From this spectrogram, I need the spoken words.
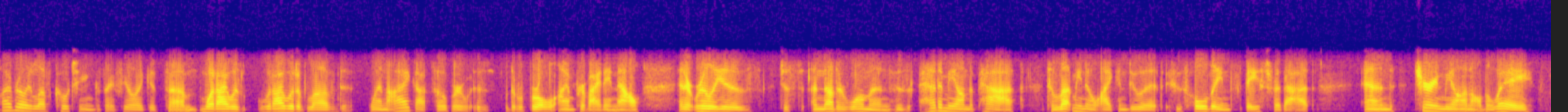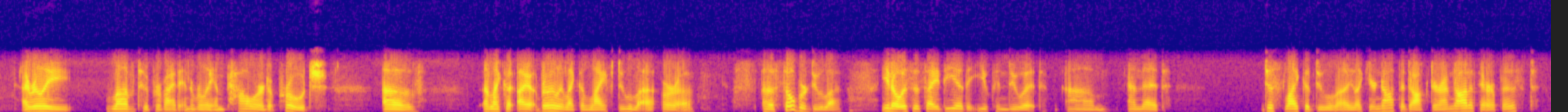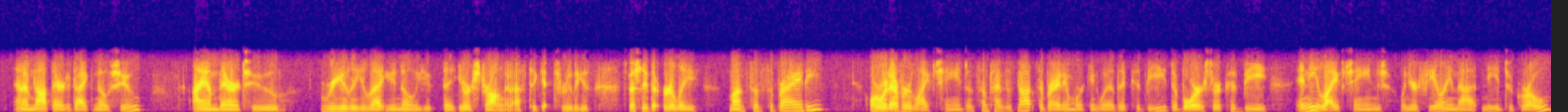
Well, I really love coaching because I feel like it's um, what I was what I would have loved when I got sober is the role I'm providing now, and it really is just another woman who's ahead of me on the path to let me know I can do it, who's holding space for that and cheering me on all the way. I really love to provide a really empowered approach of like a, I really like a life doula or a, a sober doula. You know, it's this idea that you can do it, um, and that just like a doula, like you're not the doctor. I'm not a therapist, and I'm not there to diagnose you. I am there to really let you know you, that you're strong enough to get through these, especially the early months of sobriety or whatever life change. And sometimes it's not sobriety I'm working with. It could be divorce or it could be any life change when you're feeling that need to grow.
